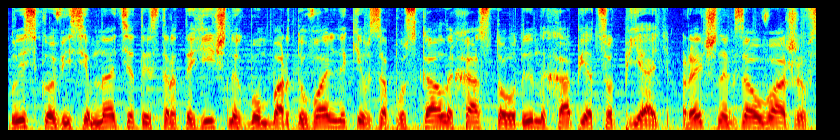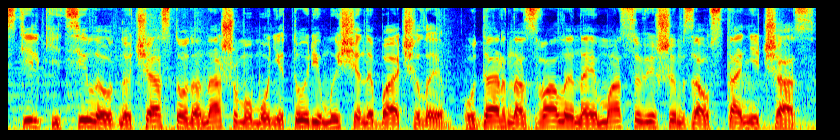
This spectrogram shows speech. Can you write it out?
Близько 18 стратегічних бомбардувальників запускали Х-101 і Х-505. Речник зауважив, стільки ціле одночасно на нашому моніторі ми ще не бачили. Удар назвали наймасовішим за останній час.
